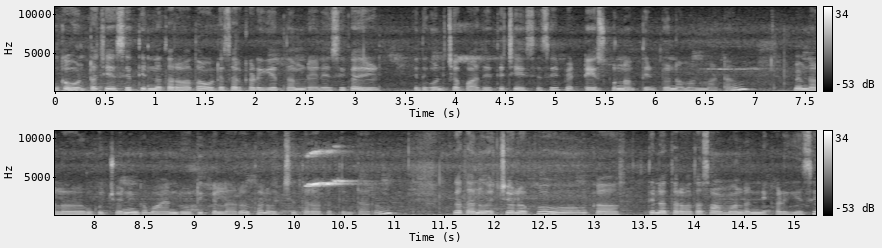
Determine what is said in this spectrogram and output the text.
ఇంకా వంట చేసి తిన్న తర్వాత ఒకటేసారి కడిగేద్దాంలే అనేసి ఇదిగోండి చపాతీ అయితే చేసేసి పెట్టేసుకున్నాం. తింటున్నాం అనమాట మేము నలుగురం కూర్చొని ఇంకా మా ఆయన డ్యూటీకి వెళ్ళారు. తను వచ్చిన తర్వాత తింటారు. ఇంకా తను వచ్చేలోపు ఇంకా తిన్న తర్వాత సామాన్లన్నీ కడిగేసి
